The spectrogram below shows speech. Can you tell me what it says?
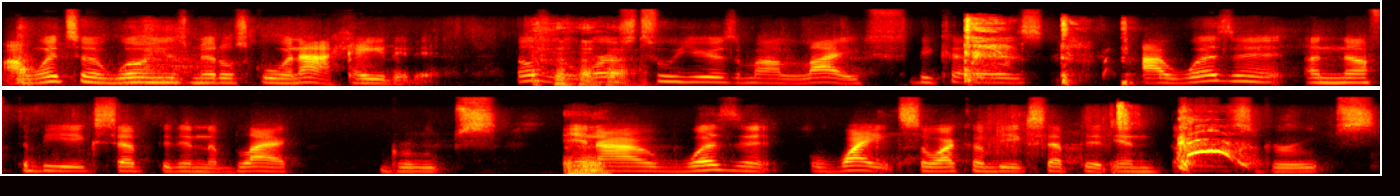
I went to Williams Middle School and I hated it. Those were the worst two years of my life because I wasn't enough to be accepted in the black groups and Mhm. I wasn't white, so I couldn't be accepted in those groups.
